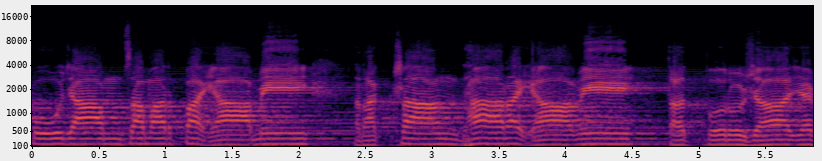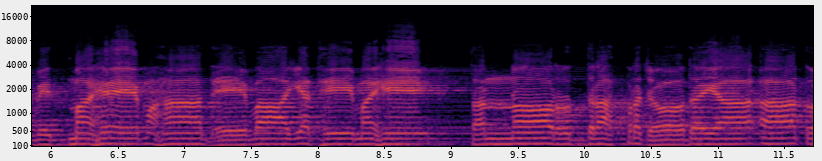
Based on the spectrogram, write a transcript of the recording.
पूजाम् समर्पयामि रक्षां धारयामि तत्पुरुषाय विद्महे महादेवाय धीमहि तन्नो रुद्रः प्रचोदयात्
